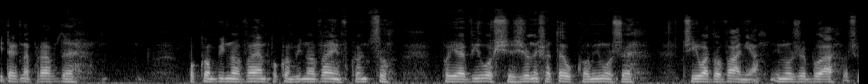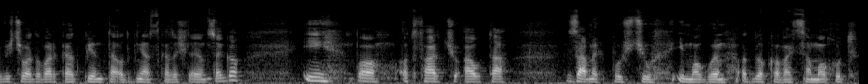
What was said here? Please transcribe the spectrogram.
I tak naprawdę pokombinowałem, pokombinowałem, w końcu pojawiło się zielone światełko, mimo że, czyli ładowania, mimo że była oczywiście ładowarka odpięta od gniazdka zasilającego. I po otwarciu auta zamek puścił i mogłem odblokować samochód.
